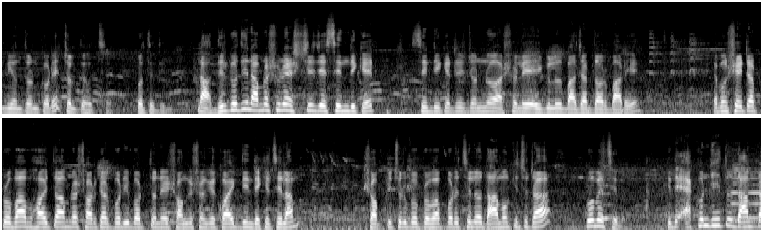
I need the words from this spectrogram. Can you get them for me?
নিয়ন্ত্রণ করে চলতে হচ্ছে প্রতিদিন। না, দীর্ঘদিন আমরা শুনে এসেছি যে সিন্ডিকেট, সিন্ডিকেটের জন্য আসলে এইগুলোর বাজার দর বাড়ে। এবং সেটার প্রভাব হয়তো আমরা সরকার পরিবর্তনের সঙ্গে সঙ্গে কয়েকদিন দেখেছিলাম। সব কিছুর উপর প্রভাব পড়েছিল, দামও কিছুটা কমেছিল। কিন্তু এখন যেহেতু দামটা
